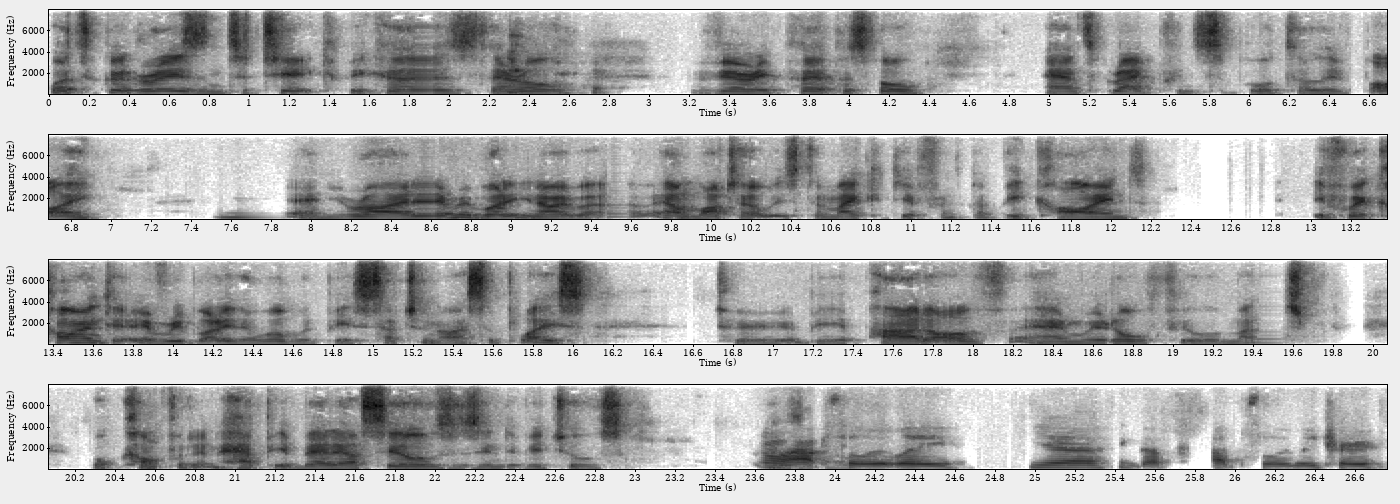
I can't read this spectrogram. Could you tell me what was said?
Well, it's a good reason to tick because they're all very purposeful and it's a great principle to live by. And you're right, everybody, you know, our motto is to make a difference, but be kind. If we're kind to everybody, the world would be such a nicer place to be a part of, and we'd all feel much more confident and happy about ourselves as individuals. Oh, absolutely. Yeah, I think that's absolutely true.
